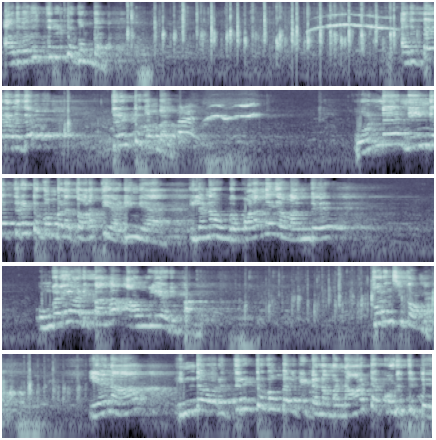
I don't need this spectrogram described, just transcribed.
அது வந்து திருட்டு கும்பல். அதுக்கு பேர் என்னது? திருட்டு கும்பல். ஒண்ணு நீங்க திருட்டு கும்பலை துரத்தி அடிங்க. இல்லைன்னா உங்க குழந்தைங்க வந்து உங்களையும் அடிப்பாங்க அவங்களையும் அடிப்பாங்க. புரிஞ்சுக்கோங்க ஏன்னா இந்த ஒரு திருட்டு கும்பல் கிட்ட நம்ம நாட்டை கொடுத்துட்டு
